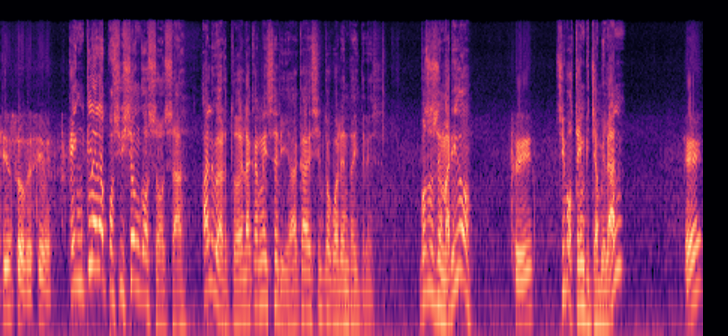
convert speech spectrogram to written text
¿Quién sos? Decime. En clara posición gozosa. Alberto, de la carnicería, acá de 143. ¿Vos sos el marido? Sí. ¿Sí, vos tenés chambelán? ¿Eh?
